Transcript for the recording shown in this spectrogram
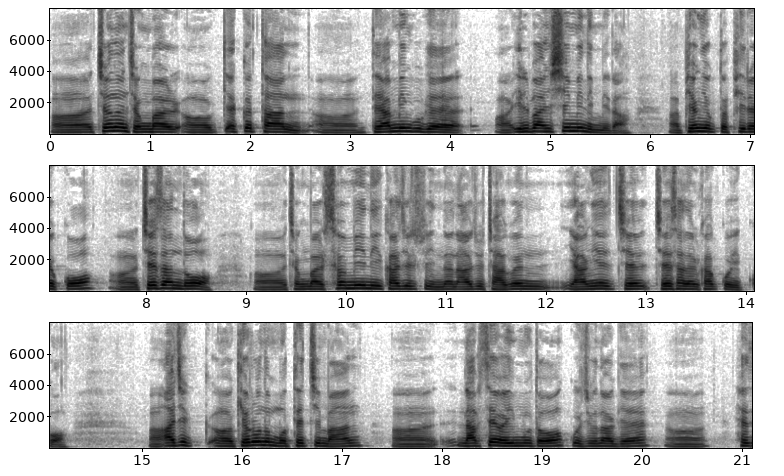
어, 저는 정말 어, 깨끗한 어, 대한민국의 어, 일반 시민입니다. 어, 병역도 필요했고 어, 재산도 어, 정말 서민이 가질 수 있는 아주 작은 양의 재, 재산을 갖고 있고 어, 아직 어, 결혼은 못했지만 어, 납세 의무도 꾸준하게 어, 해,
